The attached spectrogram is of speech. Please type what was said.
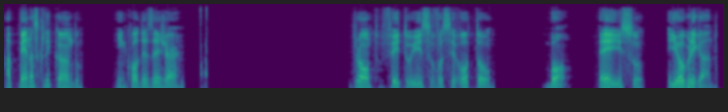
apenas clicando em qual desejar. Pronto, feito isso, você votou. Bom, é isso e obrigado.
